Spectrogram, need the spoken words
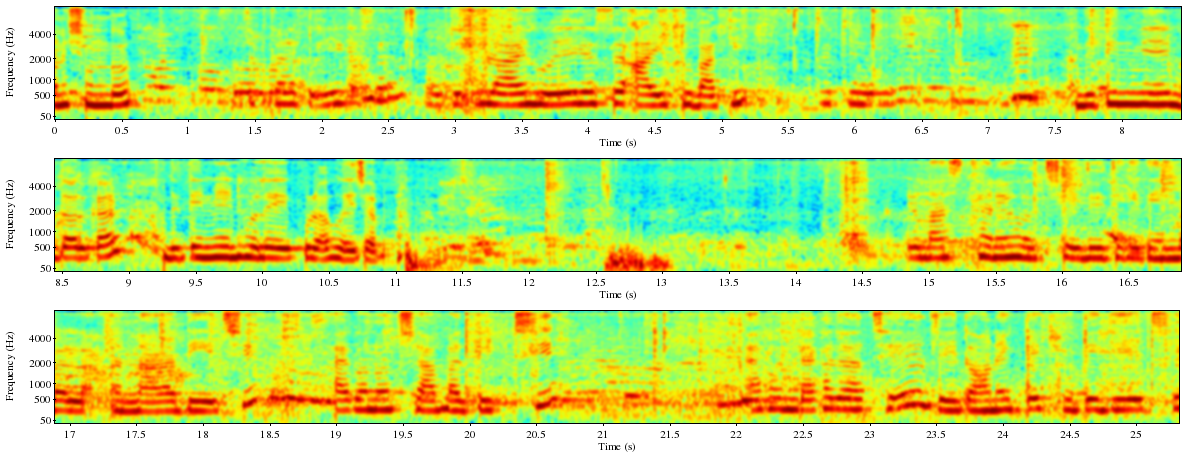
অনেক সুন্দর। প্রায় হয়ে গেছে আর একটু বাকি। দু তিন মিনিট দরকার। দু তিন মিনিট হলে পুরা হয়ে যাবে। মাঝখানে হচ্ছে দুই থেকে তিনবার নাড়া দিয়েছি। এখন হচ্ছে আবার দিচ্ছি। এখন দেখা যাচ্ছে যে এটা অনেকটাই ফুটে গিয়েছে।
